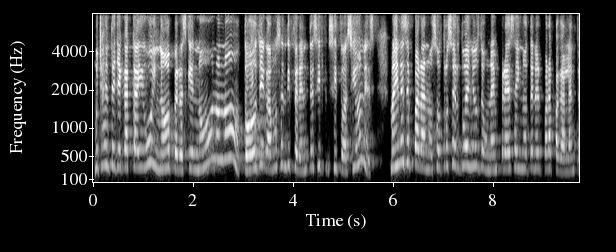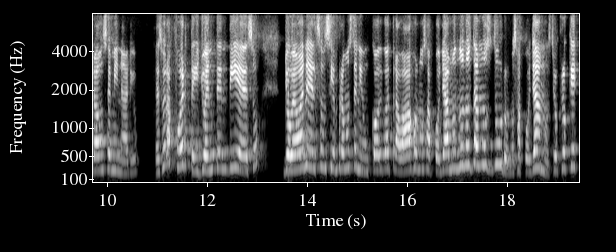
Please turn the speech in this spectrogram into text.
Mucha gente llega acá y, uy, no, pero es que no, no, no, todos llegamos en diferentes situaciones. Imagínense para nosotros ser dueños de una empresa y no tener para pagar la entrada a un seminario. Eso era fuerte y yo entendí eso. Yo veo a Nelson, siempre hemos tenido un código de trabajo, nos apoyamos, no nos damos duro, nos apoyamos. Yo creo que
